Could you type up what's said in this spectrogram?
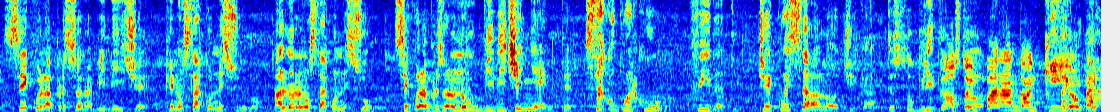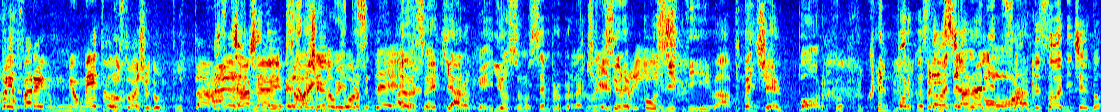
se quella persona vi dice che non sta con nessuno, allora non sta con nessuno. Se quella persona non vi dice niente, sta con qualcuno. Fidati, cioè questa è la logica. Ti ho stupito. No, sto imparando anch'io perché fare il mio metodo lo sto facendo un puttane Stai nella mia facendo- vita. Sto facendo un se- bordello. Allora, sai, è chiaro che io sono sempre per l'accezione positiva. Poi c'è il porco. Quel porco stava Prince già and analizzando. pork. Stava dicendo:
